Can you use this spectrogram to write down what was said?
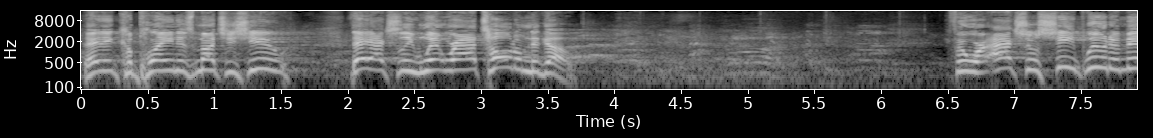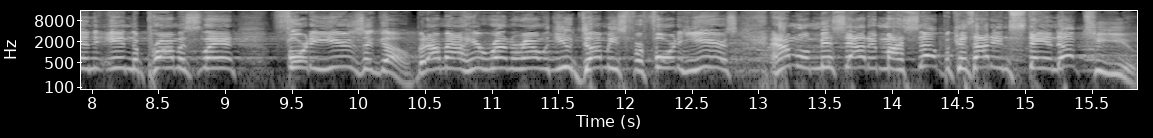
They didn't complain as much as you. They actually went where I told them to go. If it were actual sheep, we would have been in the promised land 40 years ago. But I'm out here running around with you dummies for 40 years, and I'm gonna miss out at myself because I didn't stand up to you.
